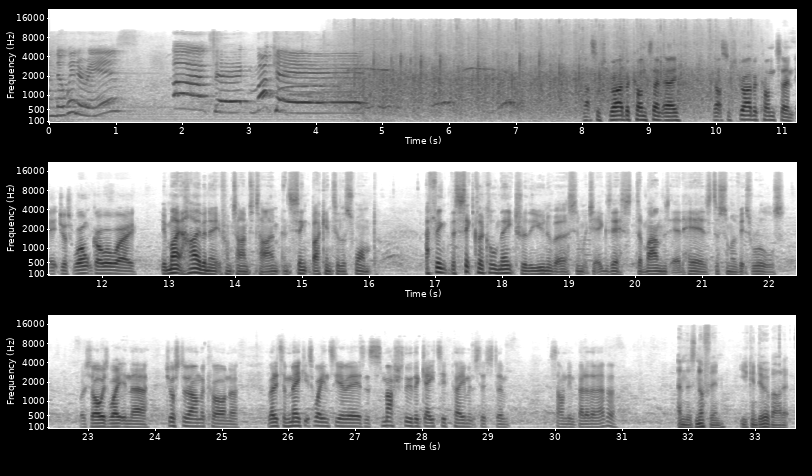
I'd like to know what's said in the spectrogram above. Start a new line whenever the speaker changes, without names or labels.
And the winner is. Arctic Monkeys!
That subscriber content, eh? That subscriber content, it just won't go away.
It might hibernate from time to time and sink back into the swamp. I think the cyclical nature of the universe in which it exists demands it adheres to some of its rules.
But it's always waiting there, just around the corner, ready to make its way into your ears and smash through the gated payment system, sounding better than ever.
And there's nothing you can do about it.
